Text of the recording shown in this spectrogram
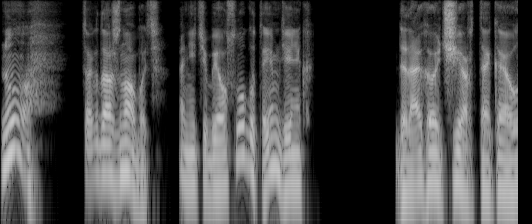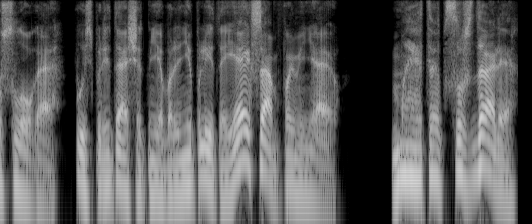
Ну, так должно быть. Они тебе услугу, ты им денег. Да на кой черт такая услуга? Пусть притащат мне бронеплиты, я их сам поменяю. Мы это обсуждали.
